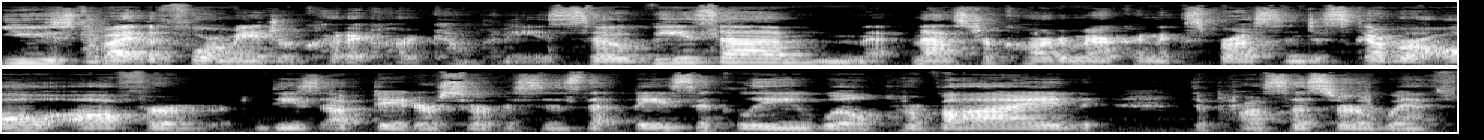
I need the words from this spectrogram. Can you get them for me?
used by the four major credit card companies. So Visa, Mastercard, American Express and Discover all offer these updater services that basically will provide the processor with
